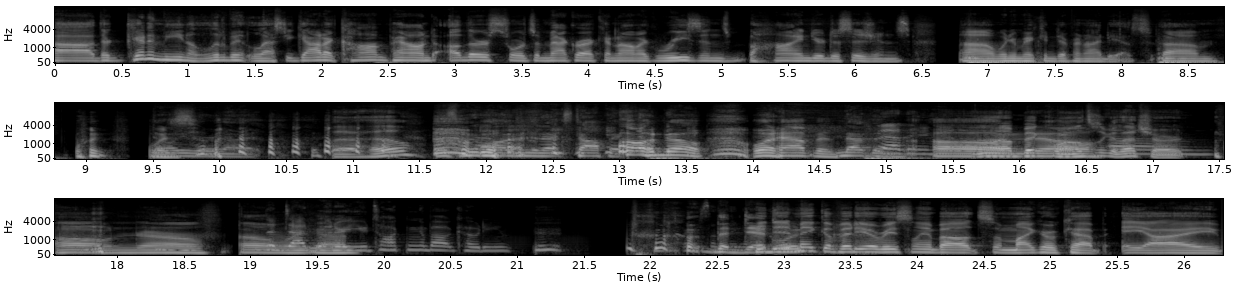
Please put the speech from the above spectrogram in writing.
Uh, they're going to mean a little bit less. You got to compound other sorts of macroeconomic reasons behind your decisions uh, when you're making different ideas. Um, what, Don't what's- even worry about it. the hell? Let's move on to the next topic. oh no! What happened? Nothing. Nothing. Oh, Uh, Bitcoin. no. Let's look at that chart. Um, Oh no! Oh the my deadwood. Are you talking about Cody? the He did make a video recently about some microcap AI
